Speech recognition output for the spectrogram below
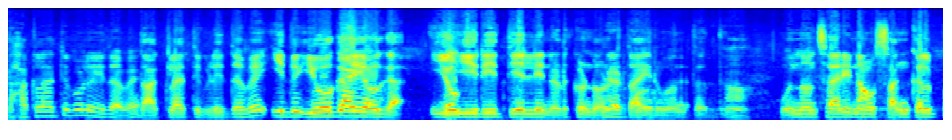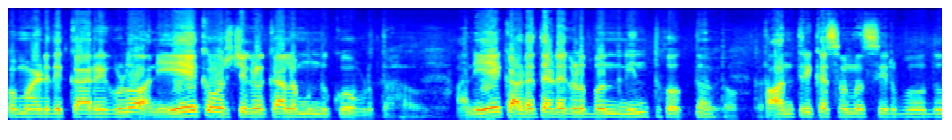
ದಾಖಲಾತಿಗಳು ಇದ್ದಾವೆ. ದಾಖಲಾತಿಗಳಿದ್ದಾವೆ ಇದು ಯೋಗ ಯೋಗ. ಈ ರೀತಿಯಲ್ಲಿ ನಡ್ಕೊಂಡು ಹೋಗ್ತಾ ಇರುವಂತದ್ದು ಒಂದೊಂದ್ಸಾರಿ ನಾವು ಸಂಕಲ್ಪ ಮಾಡಿದ ಕಾರ್ಯಗಳು ಅನೇಕ ವರ್ಷಗಳ ಕಾಲ ಮುಂದಕ್ಕೆ ಹೋಗ್ಬಿಡ್ತಾವೆ. ಅನೇಕ ಅಡೆತಡೆಗಳು ಬಂದು ನಿಂತು ಹೋಗ್ತವೆ. ತಾಂತ್ರಿಕ ಸಮಸ್ಯೆ ಇರ್ಬೋದು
